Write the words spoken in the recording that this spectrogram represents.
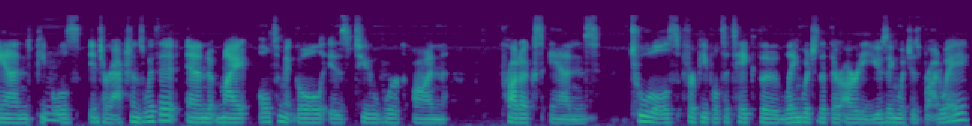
and mm. people's interactions with it. And my ultimate goal is to work on products and tools for people to take the language that they're already using which is broadway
